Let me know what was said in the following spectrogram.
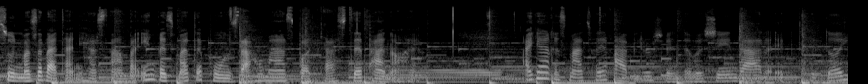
سولماز وطنی هستم و این قسمت 15 هم از پادکست پناهه. اگر قسمت های قبلی رو شنیده باشین در ابتدای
